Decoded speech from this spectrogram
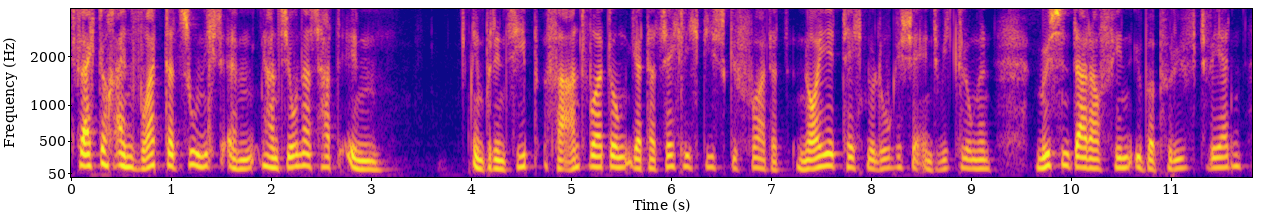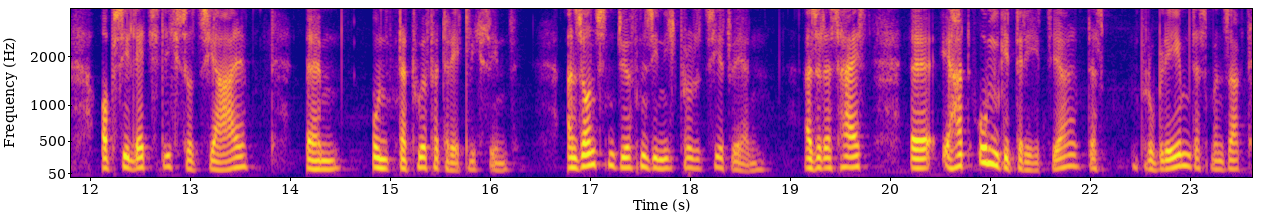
Vielleicht noch ein Wort dazu. Nicht, ähm, Hans Jonas hat in, im Prinzip Verantwortung ja tatsächlich dies gefordert. Neue technologische Entwicklungen müssen daraufhin überprüft werden, ob sie letztlich sozial ähm, und naturverträglich sind. Ansonsten dürfen sie nicht produziert werden. Also das heißt, äh, er hat umgedreht, ja, das Problem, dass man sagt,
